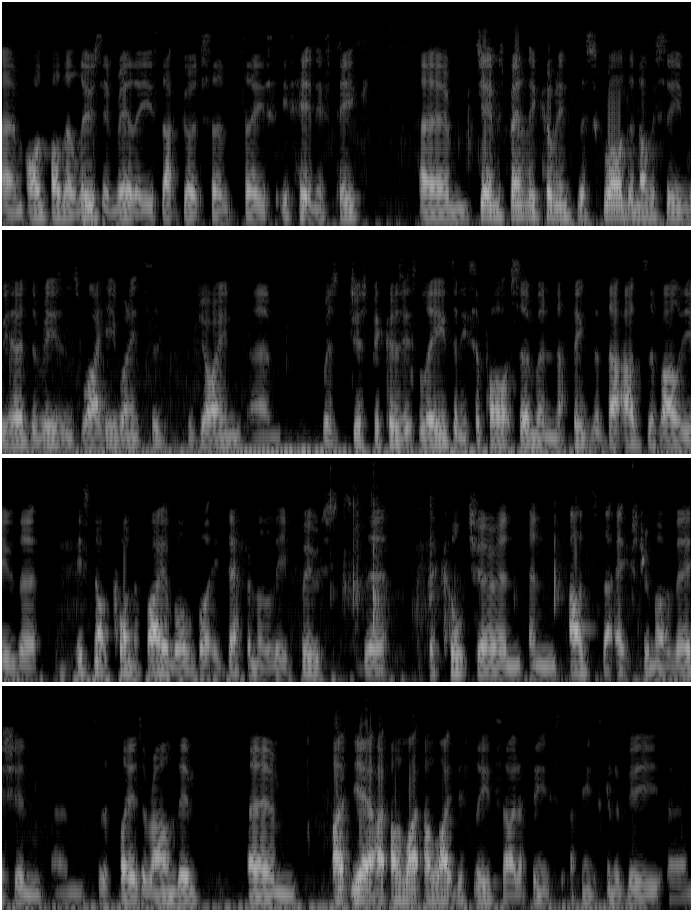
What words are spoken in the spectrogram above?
um, or, or they'll lose him. Really, he's that good. So, so he's, he's hitting his peak. Um, James Bentley coming into the squad, and obviously we heard the reasons why he wanted to, to join um, was just because it's Leeds and he supports them, and I think that that adds a value that it's not quantifiable, but it definitely boosts the the culture and, and adds that extra motivation um, to the players around him. Um, I, yeah, I, I, like I like this Leeds side. I think it's I think it's going to be um,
